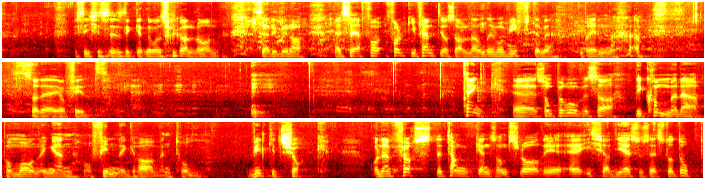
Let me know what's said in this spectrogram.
Hvis ikke så er det sikkert noen som kan låne. Så de begynner, jeg ser folk i 50-årsalderen driver og vifter med brillene. Så det er jo fint. Tenk, som Per Ove sa, de kommer der på morgenen og finner graven tom. Hvilket sjokk. Og den første tanken som slår dem, er ikke at Jesus er stått opp,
